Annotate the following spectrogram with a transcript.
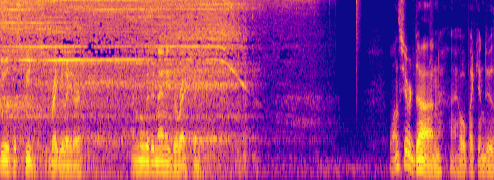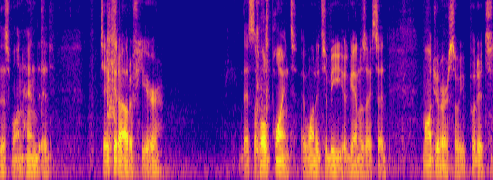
use the speed regulator and move it in any direction. Once you're done, I hope I can do this one-handed, take it out of here. That's the whole point. I want it to be, again, as I said, modular, so you put it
